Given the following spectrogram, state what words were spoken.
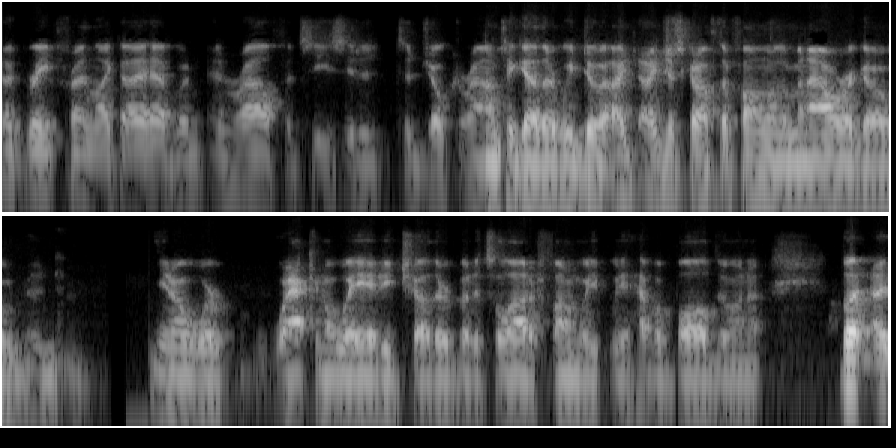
a great friend like I have and Ralph, it's easy to, to joke around together. We do it. I, I just got off the phone with him an hour ago, and you know we're whacking away at each other, but it's a lot of fun. We we have a ball doing it. But uh,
